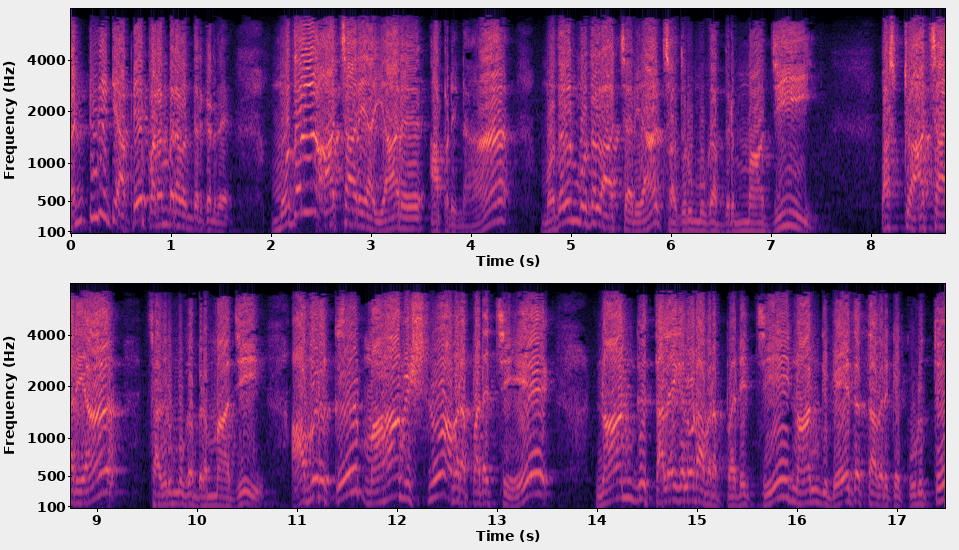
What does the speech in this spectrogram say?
கண்டினியூட்டி அப்படியே பரம்பரை வந்திருக்கிறது. முதல் ஆச்சாரியா யாரு அப்படின்னா முதல் முதல் ஆச்சாரியா சதுர்முக பிரம்மாஜி. பஸ்ட் ஆச்சாரியா சதுர்முக பிரம்மாஜி. அவருக்கு மகாவிஷ்ணு அவரை படைச்சு நான்கு தலைகளோட அவரை படிச்சு நான்கு வேதத்தை அவருக்கு கொடுத்து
